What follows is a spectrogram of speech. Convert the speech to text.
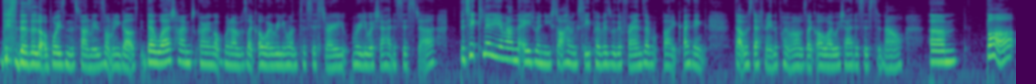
this there's a lot of boys in this family there's not many girls. There were times growing up when i was like oh i really want a sister i really wish i had a sister. Particularly around the age when you start having sleepovers with your friends I'm, like i think that was definitely the point where i was like oh i wish i had a sister now. Um but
